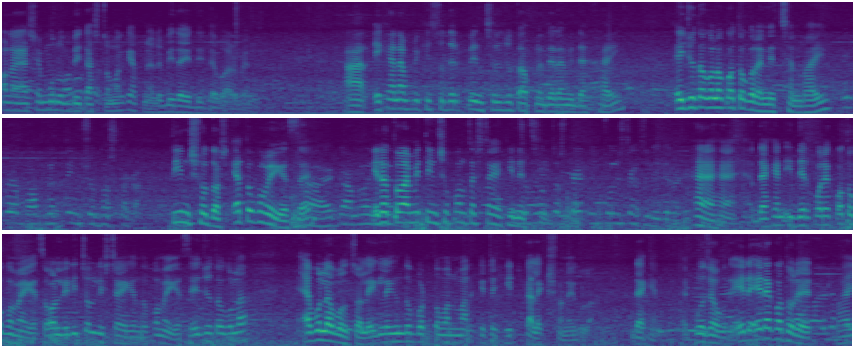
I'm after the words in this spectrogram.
অনায়াসে মুরব্বী কাস্টমারকে আপনারা বিদায় দিতে পারবেন। আর এখানে আপনি কিছুদের পেন্সিল জুতো আপনাদের আমি দেখাই। এই জুতোগুলো কত করে নিচ্ছেন ভাই? এটা আপনার 310 টাকা। তিনশো দশ এত কমে গেছে? হ্যাঁ, এটা তো আমি তিনশো পঞ্চাশ টাকা কিনেছি। 50 টাকা 40 টাকা ছিল ঈদের আগে। হ্যাঁ হ্যাঁ হ্যাঁ দেখেন ঈদের পরে কত কমে গেছে? অলরেডি চল্লিশ টাকা কিন্তু কমে গেছে। এই জুতোগুলো অ্যাভেলেবল চলে। এগুলো কিন্তু বর্তমান মার্কেটে হিট কালেকশন এগুলো। দেখেন প্রজাপতি। এটা এটা কত রেট ভাই?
